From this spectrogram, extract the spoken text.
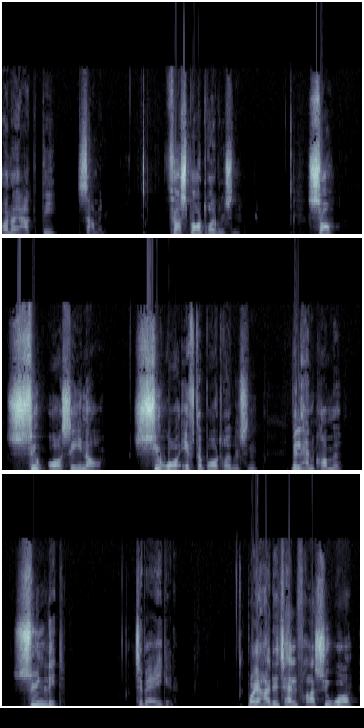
og nøjagtigt sammen. Først bortrykkelsen. Så syv år senere, syv år efter bortrykkelsen, vil han komme synligt tilbage igen. Hvor jeg har det tal fra syv år.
